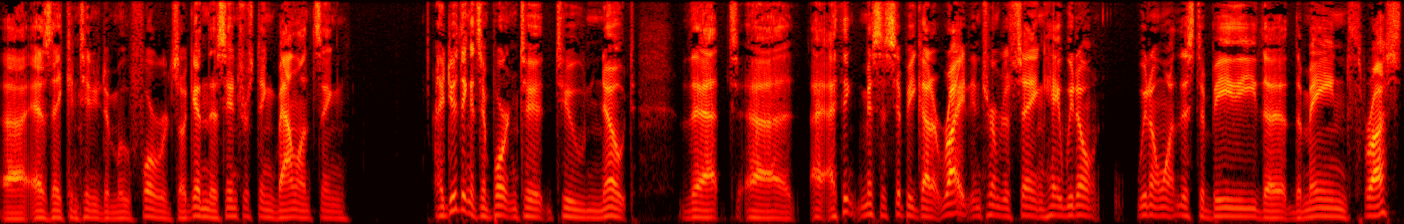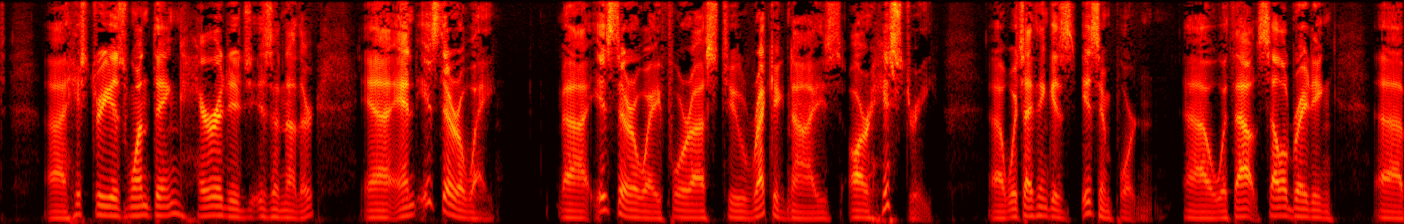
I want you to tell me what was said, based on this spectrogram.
uh, as they continue to move forward. So again, this interesting balancing. I do think it's important to to note that uh, I, I, think Mississippi got it right in terms of saying, "Hey, we don't we don't want this to be the the main thrust. Uh, history is one thing, heritage is another, uh, and is there a way? Uh, is there a way for us to recognize our history, uh, which I think is is important? Uh, without celebrating uh,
